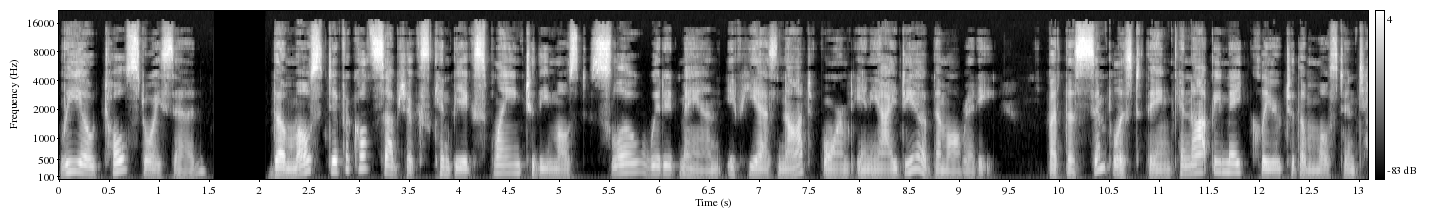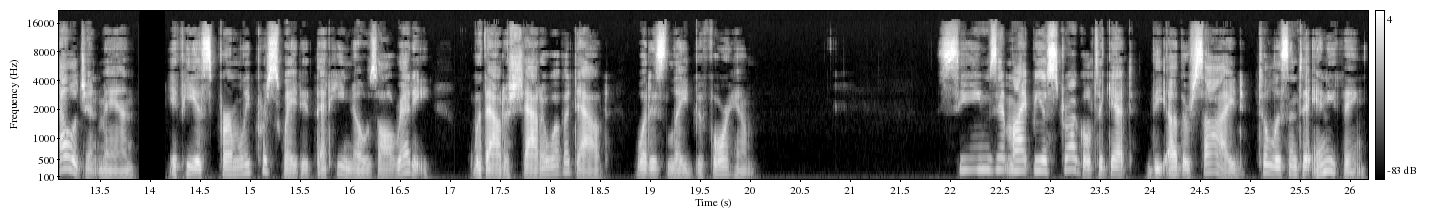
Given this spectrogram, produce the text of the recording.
Leo Tolstoy said, the most difficult subjects can be explained to the most slow witted man if he has not formed any idea of them already, but the simplest thing cannot be made clear to the most intelligent man if he is firmly persuaded that he knows already, without a shadow of a doubt, what is laid before him. Seems it might be a struggle to get the other side to listen to anything,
